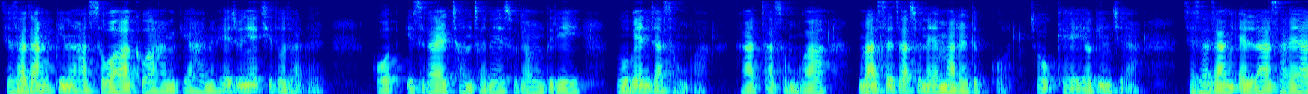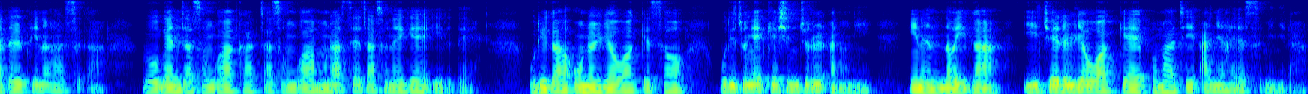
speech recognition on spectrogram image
제사장 비느하스와 그와 함께 한 회중의 지도자들 곧 이스라엘 천천의 수령들이 루벤 자손과 갓 자손과 문하세 자손의 말을 듣고 좋게 여긴지라 제사장 엘라살의 아들 비느하스가 루벤 자손과 갓 자손과 문하세 자손에게 이르되 우리가 오늘 여호와께서 우리 중에 계신 줄을 아노니 이는 너희가 이 죄를 여호와께 범하지 아니하였음이니라.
